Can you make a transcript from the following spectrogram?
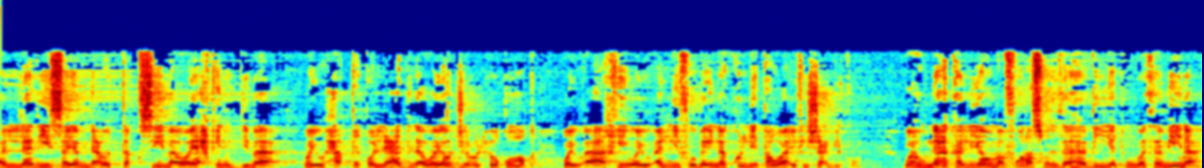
الذي سيمنع التقسيم ويحقن الدماء ويحقق العدل ويرجع الحقوق ويؤاخي ويؤلف بين كل طوائف شعبكم. وهناك اليوم فرص ذهبية وثمينة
